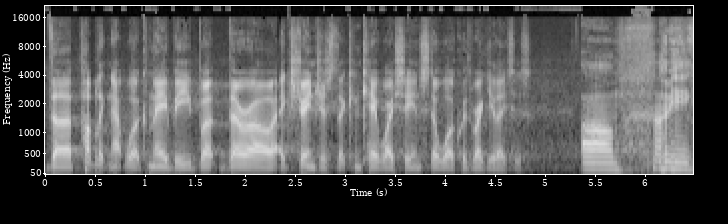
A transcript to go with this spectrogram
the public network maybe, but there are exchanges that can KYC and still work with regulators. Um, I mean,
